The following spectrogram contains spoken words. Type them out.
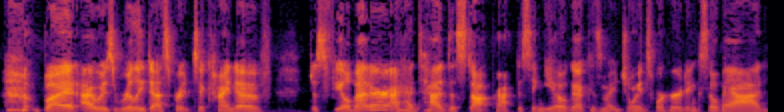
but I was really desperate to kind of just feel better. I had had to stop practicing yoga because my joints were hurting so bad.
